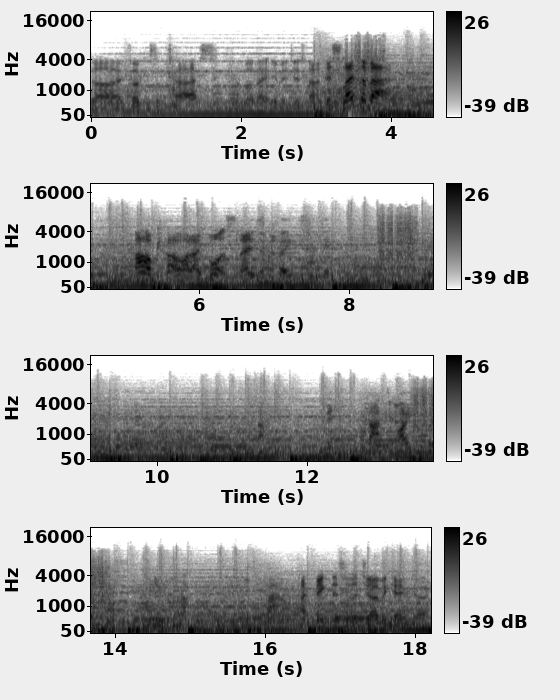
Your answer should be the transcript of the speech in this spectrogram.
Die. Focus on task. Number images found. It's Slenderman! Oh, come on, I bought Slenderman. That item you have you found. I think this is a German game, Jack.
